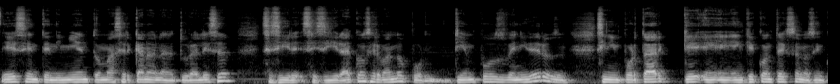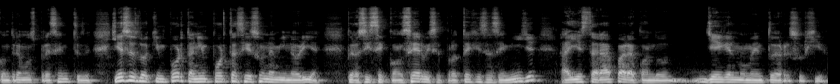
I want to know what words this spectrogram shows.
ese entendimiento más cercano a la naturaleza, se, seguirá conservando por tiempos venideros, sin importar qué, en, qué contexto nos encontremos presentes. Y eso es lo que importa, no importa si es una minoría, pero si se conserva y se protege esa semilla, ahí estará para cuando llegue el momento de resurgir.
